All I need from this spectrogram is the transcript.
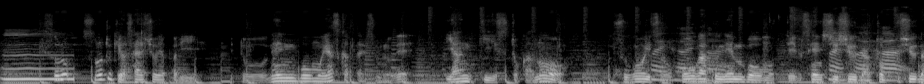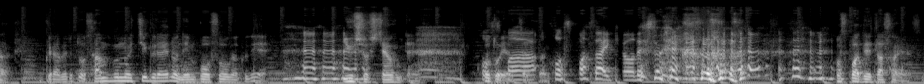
そのその時は最初やっぱりえっと、年俸も安かったりするので、ヤンキースとかのすごいその高額年俸を持っている選手集団、トップ集団に比べると3分の1ぐらいの年俸総額で 優勝しちゃうみたいなことをやっちゃったんです。コスパ最強ですね。コスパデータサイエンス。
